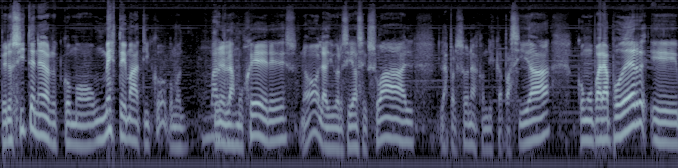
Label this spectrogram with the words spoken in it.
pero sí tener como un mes temático, como tienen las mujeres, ¿no? la diversidad sexual, las personas con discapacidad, como para poder eh,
